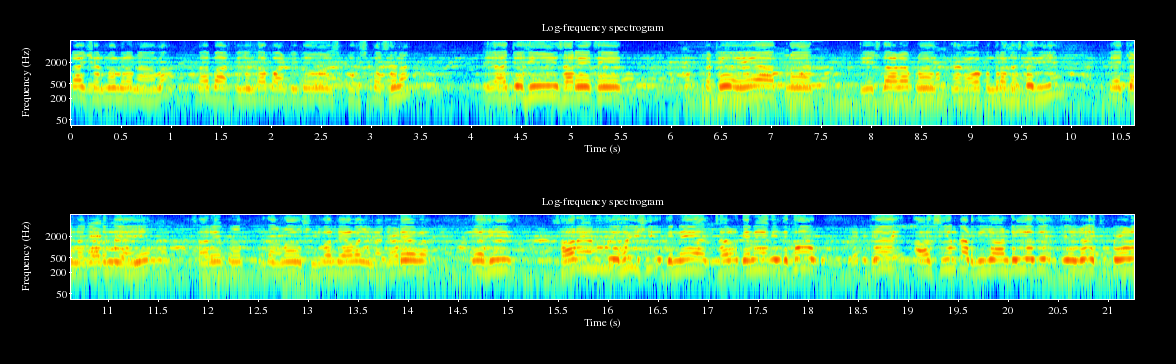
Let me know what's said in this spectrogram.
ਰਾਜ ਸ਼ਰਮਾ ਮੇਰਾ ਨਾਮ ਆ। ਮੈਂ ਭਾਰਤੀ ਜਨਤਾ ਪਾਰਟੀ ਤੋਂ ਸਪੋਕਸਪਰਸਨ ਆ। ਤੇ ਅੱਜ ਅਸੀਂ ਸਾਰੇ ਇੱਥੇ ਇਕੱਠੇ ਹੋਏ ਆ। ਆਪਣਾ ਦੇਸ਼ ਦਾ ਆਪਣਾ ਹੈਗਾ ਵਾ 15 ਅਗਸਤ ਹੈਗੀ ਹੈ ਤੇ ਝੰਡਾ ਚਾੜਨ ਲਈ ਆਏ ਆ। ਸਾਰੇ ਆਪਣਾ ਪ੍ਰਧਾਨਾਂ ਆਸ਼ੀਰਵਾਦ ਲਿਆ ਵਾ, ਝੰਡਾ ਚਾੜਿਆ ਵਾ। ਤੇ ਅਸੀਂ ਸਾਰਿਆਂ ਨੂੰ ਇਹੋ ਹੀ ਸ਼ੀ- ਦਿੰਦੇ ਆ, ਸਾਰਿਆਂ ਨੂੰ ਕਹਿੰਦੇ ਆ ਕਿ ਦੇਖੋ ਕਿ ਆਕਸੀਜਨ ਘਟਦੀ ਜਾਣ ਡਈ ਹੈ ਤੇ ਇਹ ਜਿਹੜਾ ਇੱਕ ਪੇੜ,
